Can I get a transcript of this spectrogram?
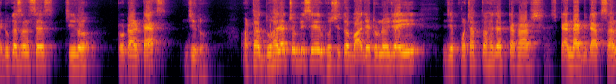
education শেষ জিরো টোটাল ট্যাক্স জিরো অর্থাৎ দু হাজার চব্বিশের ঘোষিত বাজেট অনুযায়ী যে পঁচাত্তর হাজার টাকার স্ট্যান্ডার্ড ডিডাকশান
